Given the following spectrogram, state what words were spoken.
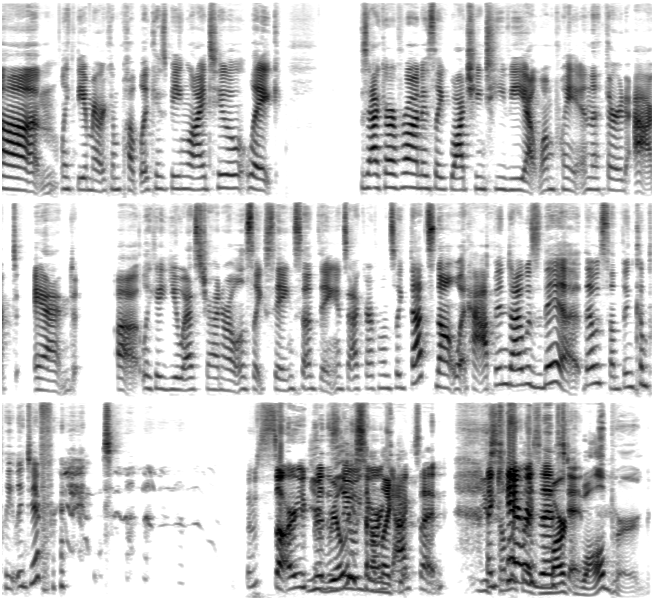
um like the American public is being lied to. Like Zac Efron is like watching TV at one point in the third act, and uh, like a U.S. general is like saying something, and Zac Efron's like, "That's not what happened. I was there. That was something completely different." I'm sorry for you the really New York like accent. I can't like resist Mark it. Wahlberg.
